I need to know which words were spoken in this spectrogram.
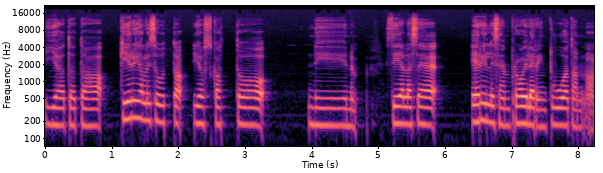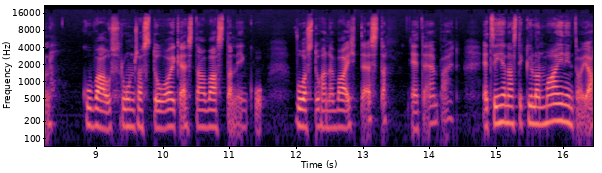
Ja tota, kirjallisuutta, jos katsoo, niin siellä se erillisen broilerin tuotannon kuvaus runsastuu oikeastaan vasta niin kuin vuosituhannen vaihteesta eteenpäin. Et siihen asti kyllä on mainintoja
